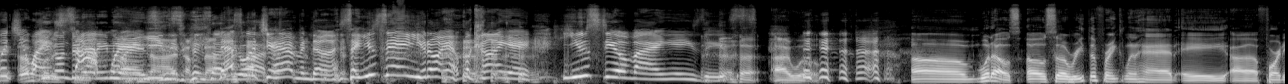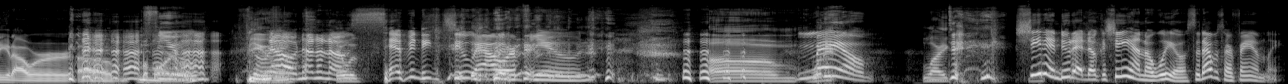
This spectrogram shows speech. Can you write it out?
but you I'm ain't gonna do stop that anyway. wearing Yeezys. I'm not. That's You what you haven't done. So you saying you don't have a Kanye. You still buying Yeezys. I will. um, what else? Oh, so Aretha Franklin had a uh, 48 hour um, memorial. No, no, no, no. It was 72 hour fume. um, what it- Ma'am, like She didn't do that though, because she had no will. So that was her family.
